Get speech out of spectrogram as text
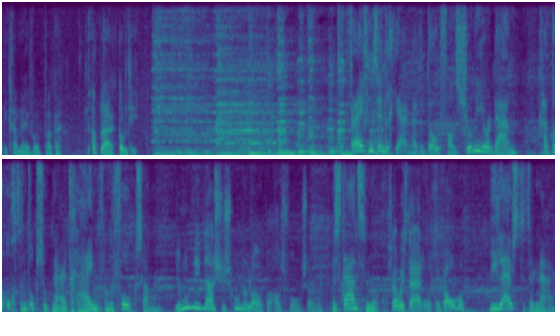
Ik ga hem even pakken. Hopla, komt-ie. 25 jaar na de dood van Johnny Jordaan gaat de ochtend op zoek naar het geheim van de volkszanger. Je moet niet naast je schoenen lopen als volkszanger. Bestaan ze nog? Zo is het eigenlijk gekomen. Wie luistert ernaar?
